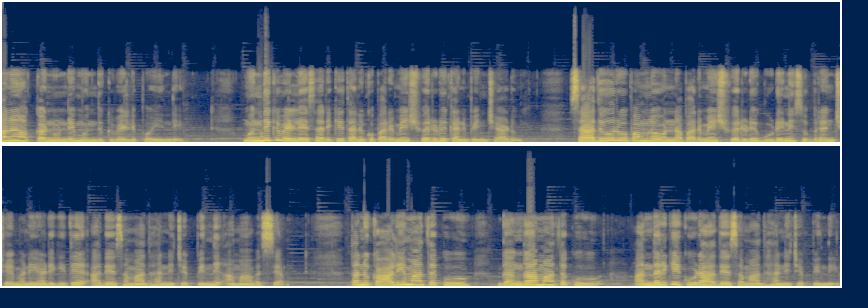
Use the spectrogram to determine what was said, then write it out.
తను అక్కడి నుండి ముందుకు వెళ్ళిపోయింది. ముందుకు వెళ్ళేసరికి తనకు పరమేశ్వరుడు కనిపించాడు. సాధువు రూపంలో ఉన్న పరమేశ్వరుడు గుడిని శుభ్రం చేయమని అడిగితే అదే సమాధాన్ని చెప్పింది అమావాస్య. తను కాళీమాతకు గంగామాతకు అందరికీ కూడా అదే సమాధాన్ని చెప్పింది.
